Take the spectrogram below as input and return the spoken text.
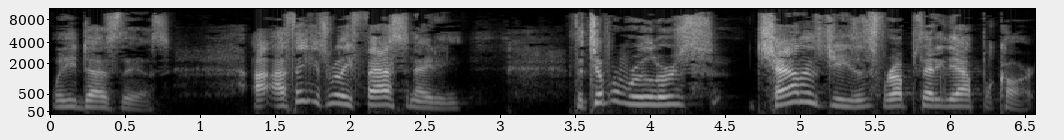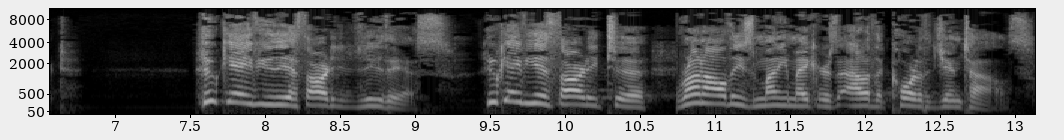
when he does this. I think it's really fascinating. The temple rulers challenged Jesus for upsetting the apple cart. Who gave you the authority to do this? Who gave you the authority to run all these moneymakers out of the court of the Gentiles?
